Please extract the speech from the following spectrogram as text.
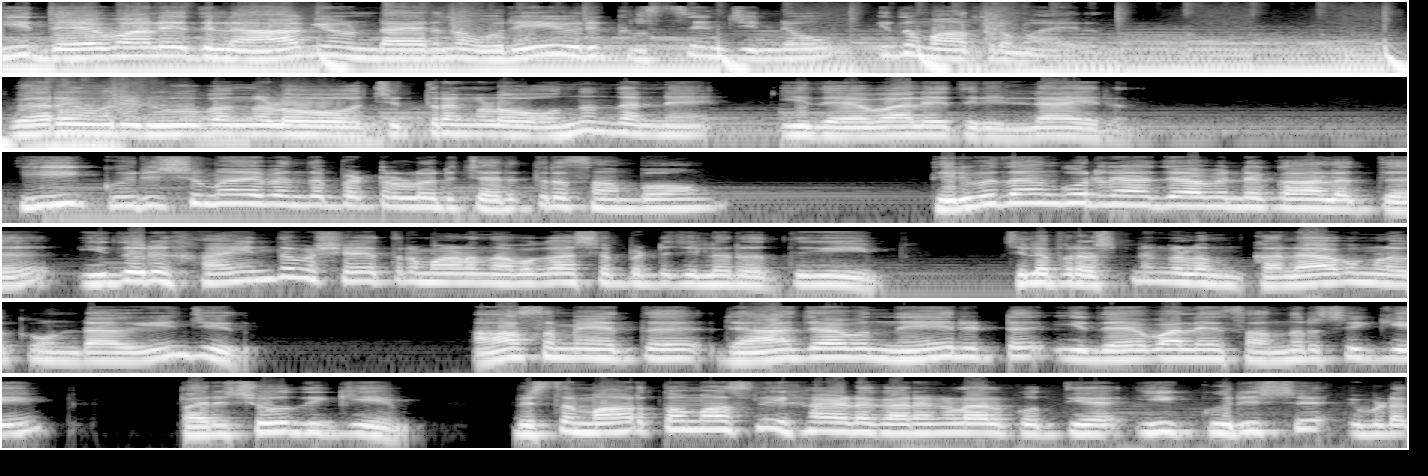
ഈ ദേവാലയത്തിൽ ആകെ ഉണ്ടായിരുന്ന ഒരേ ഒരു ക്രിസ്ത്യൻ ചിഹ്നവും ഇത് മാത്രമായിരുന്നു. വേറെ ഒരു രൂപങ്ങളോ ചിത്രങ്ങളോ ഒന്നും തന്നെ ഈ ദേവാലയത്തിൽ ഇല്ലായിരുന്നു. ഈ കുരിശുമായി ബന്ധപ്പെട്ടുള്ള ഒരു ചരിത്ര സംഭവം തിരുവിതാംകൂർ രാജാവിന്റെ കാലത്ത് ഇതൊരു ഹൈന്ദവ ക്ഷേത്രമാണെന്ന് അവകാശപ്പെട്ട് ചിലർ എത്തുകയും ചില പ്രശ്നങ്ങളും കലാപങ്ങളൊക്കെ ഉണ്ടാകുകയും ചെയ്തു. ആ സമയത്ത് രാജാവ് നേരിട്ട് ഈ ദേവാലയം സന്ദർശിക്കുകയും പരിശോധിക്കുകയും വിശുദ്ധ മാർത്തോമാസ്ലിഹായുടെ കരങ്ങളാൽ കുത്തിയ ഈ കുരിശ് ഇവിടെ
